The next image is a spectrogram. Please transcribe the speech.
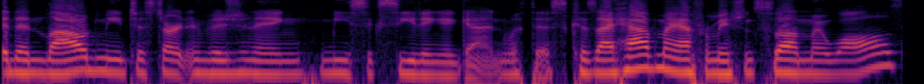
it allowed me to start envisioning me succeeding again with this because I have my affirmations still on my walls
